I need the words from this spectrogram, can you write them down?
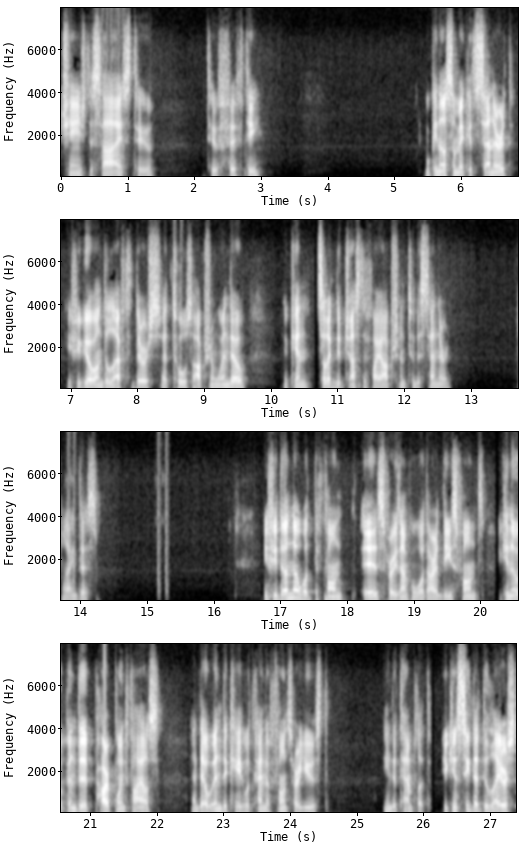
change the size to, to 50. We can also make it centered. If you go on the left, there's a tools option window you can select the justify option to the center like this. If you don't know what the font is, for example, what are these fonts, you can open the PowerPoint files and they will indicate what kind of fonts are used in the template. You can see that the layers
